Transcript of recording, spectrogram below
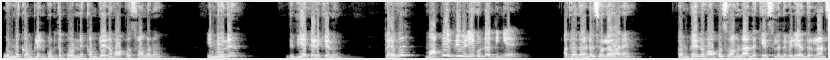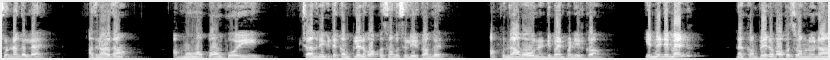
ஒன்னு கம்ப்ளைண்ட் கொடுத்த பொண்ணு கம்ப்ளைண்ட் வாபஸ் வாங்கணும். இன்னொன்னு திவ்யா கிடைக்கணும். பிறகு மாப்பிள்ளை எப்படி வெளியே கொண்டு வந்தீங்க? அதை தாண்டி சொல்ல வரேன். கம்ப்ளைண்ட் வாபஸ் வாங்கினா அந்த கேஸ்ல இருந்து வெளியே வந்துடலாம்னு சொன்னாங்கல்ல? அதனாலதான் அம்மாவும் அப்பாவும் போய் சந்திரி கிட்ட கம்ப்ளைண்ட் வாபஸ் வாங்க சொல்லியிருக்காங்க. அப்படின்னா அவ ஒன்னு டிமாண்ட் பண்ணிருக்கா என்ன டிமாண்ட் நான் கம்ப்ளைண்ட் வாபஸ் வாங்கணும்னா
